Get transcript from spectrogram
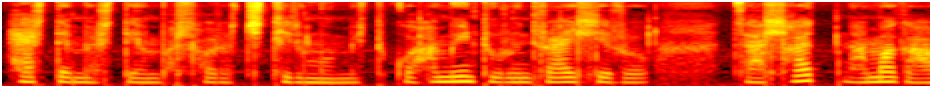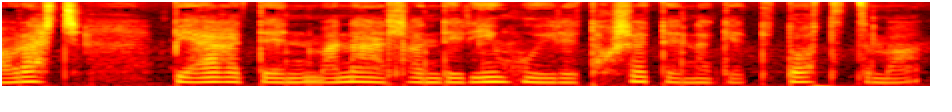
хайртай мэртэй юм болохоор ч тэр юм мэдэхгүй хамгийн түрүүнд Райли руу залгаад намайг авраач би яагаад байна манай алган дээр ийм хүн ирээ тогшоод байна гэд дуутсан ба.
